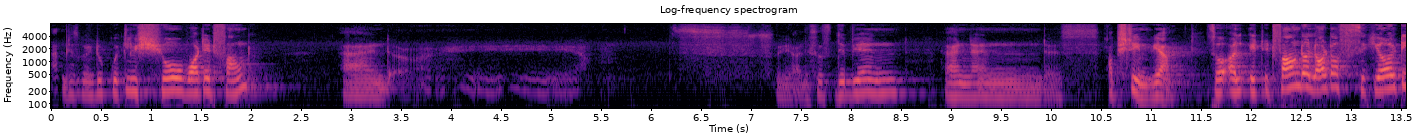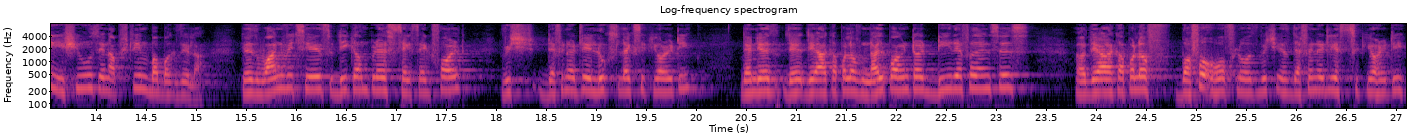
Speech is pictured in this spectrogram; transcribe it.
I'm just going to quickly show what it found. And uh, so yeah, this is Debian and then upstream, yeah. So uh, it, it found a lot of security issues in upstream Bugzilla. There's one which says decompressed segfault, which definitely looks like security. Then there, there, are a couple of null pointer dereferences. Uh, there are a couple of buffer overflows, which is definitely a security.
